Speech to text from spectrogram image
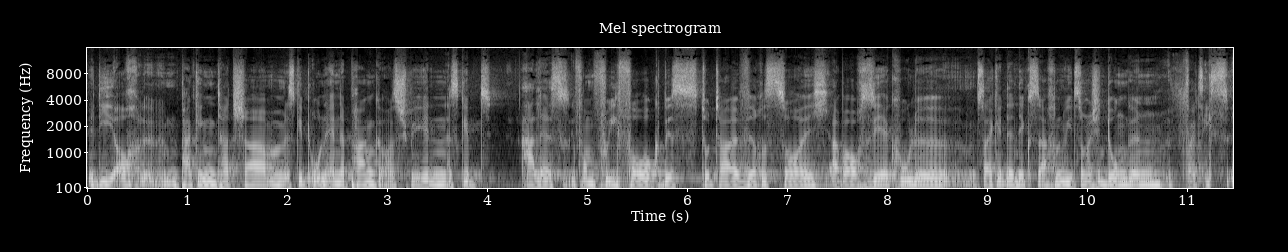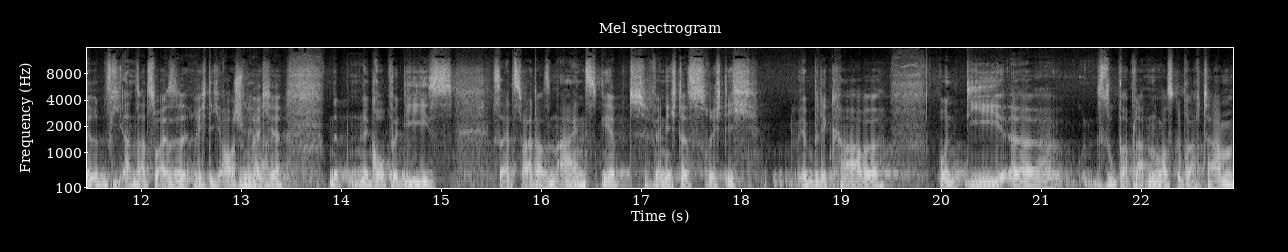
die auch einen punkigen Touch haben. Es gibt ohne Ende Punk aus Schweden. Es gibt alles, vom Free Folk bis total wirres Zeug, aber auch sehr coole Psychedelic-Sachen, wie zum Beispiel Dungeln, falls ich es irgendwie ansatzweise richtig ausspreche. Ja. Eine, eine, Gruppe, die es seit 2001 gibt, wenn ich das richtig im Blick habe. Und die äh, super Platten rausgebracht haben.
